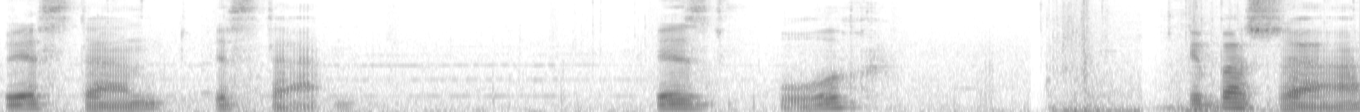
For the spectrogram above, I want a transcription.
Tu jest ten, tu jest ten. Tu jest dwóch. Chyba, że...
